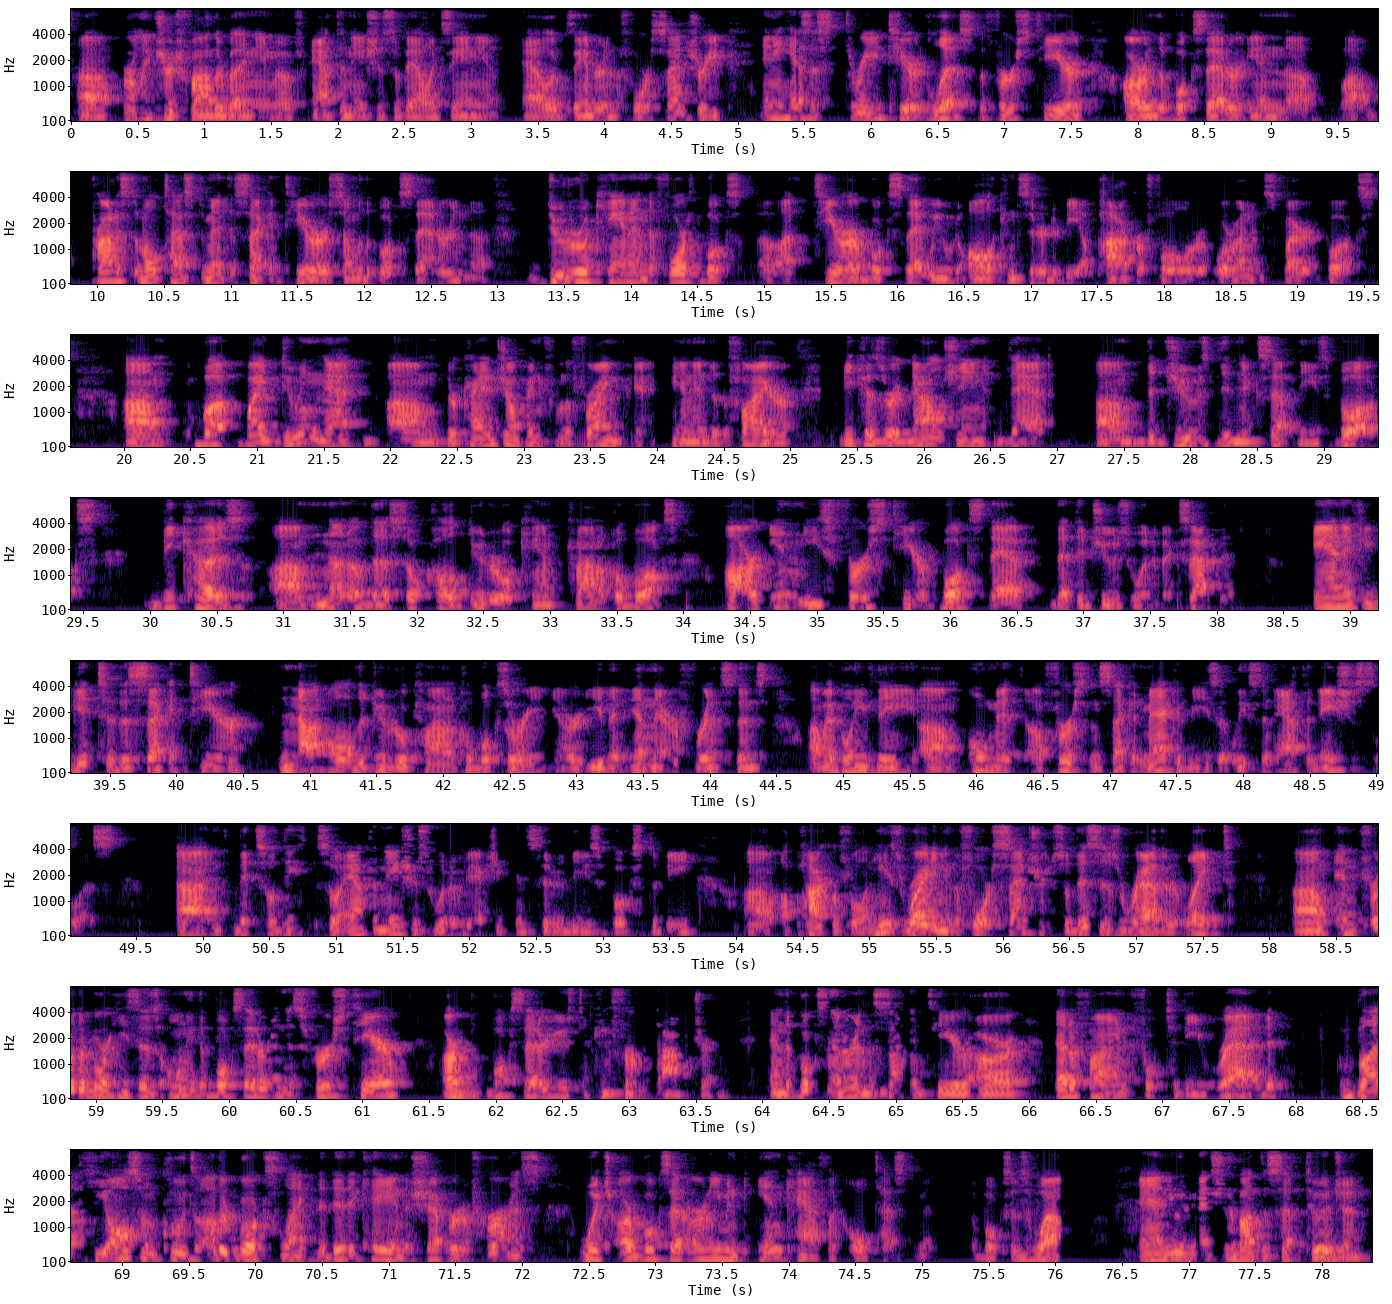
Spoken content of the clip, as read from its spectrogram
uh, early church father by the name of Athanasius of Alexandria, Alexander in the fourth century, and he has this three-tiered list. The first tier are the books that are in the uh, Protestant Old Testament. The second tier are some of the books that are in the Deuterocanon. The fourth books uh, tier are books that we would all consider to be apocryphal or, or uninspired books. Um, but by doing that, um, they're kind of jumping from the frying pan into the fire because they're acknowledging that um, the Jews didn't accept these books because um, none of the so-called deuterocanonical books are in these first tier books that that the Jews would have accepted. And if you get to the second tier, not all the deuterocanonical books are, are even in there. For instance, um, I believe they um, omit uh, First and Second Maccabees, at least in Athanasius' list. Uh, so, these, so Athanasius would have actually considered these books to be uh, apocryphal, and he's writing in the fourth century, so this is rather late. Um, and furthermore, he says only the books that are in this first tier are books that are used to confirm doctrine, and the books that are in the second tier are edifying for, to be read. But he also includes other books like the Didache and the Shepherd of Hermas, which are books that aren't even in Catholic Old Testament books as mm-hmm. well. And you had mentioned about the Septuagint.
